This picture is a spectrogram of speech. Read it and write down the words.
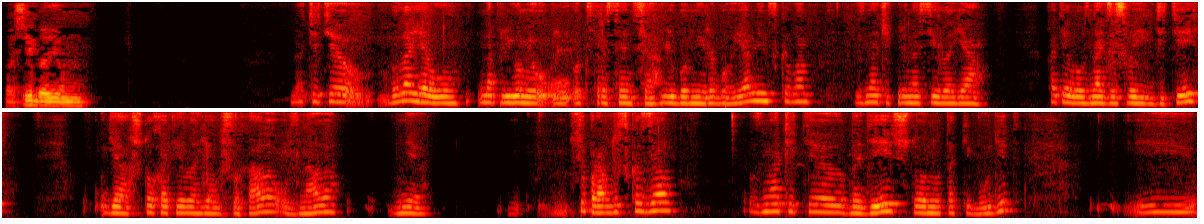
Спасибо йому. Значить, е, була я у, на прийомі у екстрасенса Любомира Богоявленского. Значит, приносила я, хотела узнать за своих детей Я что хотела, я услыхала, узнала. Мне всю правду сказал. Значит, э, надеюсь, что оно так и будет. И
